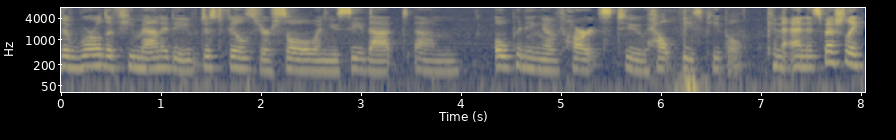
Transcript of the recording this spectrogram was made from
the world of humanity just fills your soul when you see that um, opening of hearts to help these people. Can, and especially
